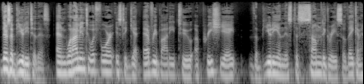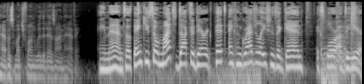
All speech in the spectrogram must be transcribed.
there's a beauty to this. And what I'm into it for is to get everybody to appreciate the beauty in this to some degree so they can have as much fun with it as I'm having. Amen. So thank you so much, Dr. Derrick Pitts, and congratulations again, Explorer of the Year.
